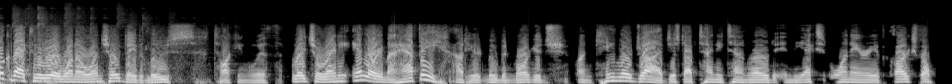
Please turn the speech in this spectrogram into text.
Welcome back to the Real 101 show. David Luce talking with Rachel Rainey and Lori Mahaffey out here at Movement Mortgage on Canelo Drive, just off Tiny Town Road in the Exit 1 area of Clarksville.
